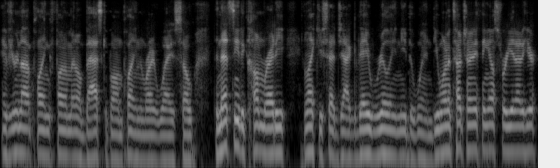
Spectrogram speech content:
if you're not playing fundamental basketball and playing the right way. So the Nets need to come ready. And like you said, Jack, they really need to win. Do you want to touch on anything else before we get out of here?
